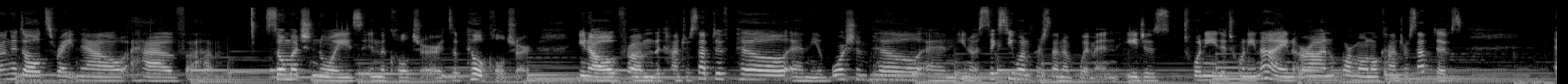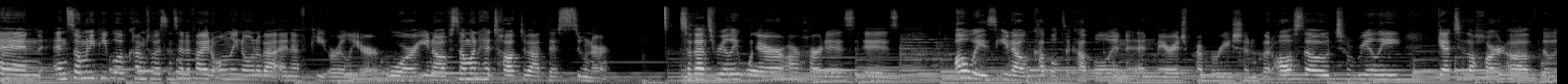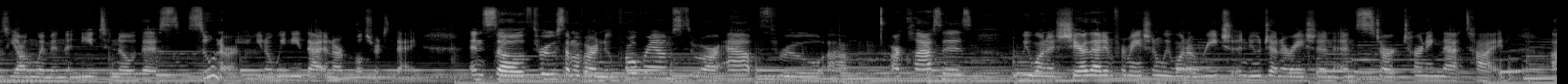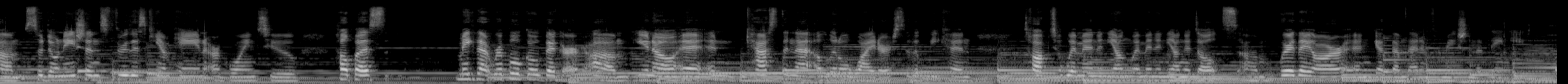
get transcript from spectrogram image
young adults right now have um, so much noise in the culture. It's a pill culture, you know, from the contraceptive pill and the abortion pill. And, you know, 61% of women ages 20 to 29 are on hormonal contraceptives. And, and so many people have come to us and said, if I had only known about NFP earlier, or, you know, if someone had talked about this sooner. So that's really where our heart is, is always, you know, couple to couple and, and marriage preparation, but also to really get to the heart of those young women that need to know this sooner. You know, we need that in our culture today. And so through some of our new programs, through our app, through um, our classes, we want to share that information. We want to reach a new generation and start turning that tide. Um, so donations through this campaign are going to help us make that ripple go bigger, um, you know, and, and, cast the net a little wider so that we can talk to women and young women and young adults um, where they are and get them that information that they need.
